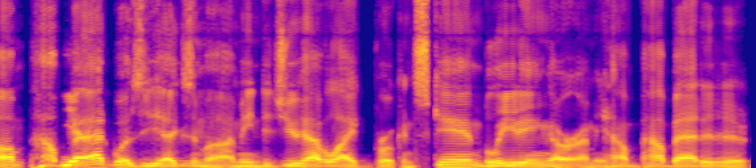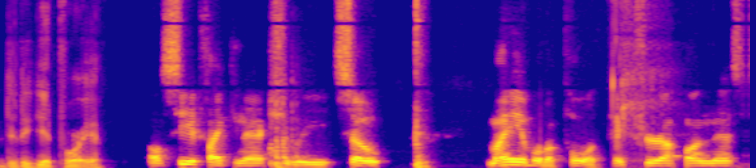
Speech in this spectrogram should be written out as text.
Um, how yeah. bad was the eczema? I mean, did you have like broken skin, bleeding, or I mean, how how bad did it did it get for you? I'll see if I can actually. So, am I able to pull a picture up on this?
